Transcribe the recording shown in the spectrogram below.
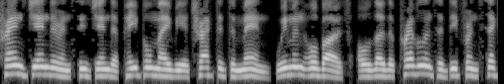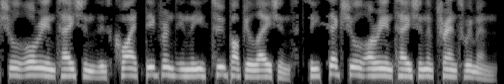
Transgender and cisgender people may be attracted to men, women or both, although the prevalence of different sexual orientations is quite different in these two populations see sexual orientation of trans women.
